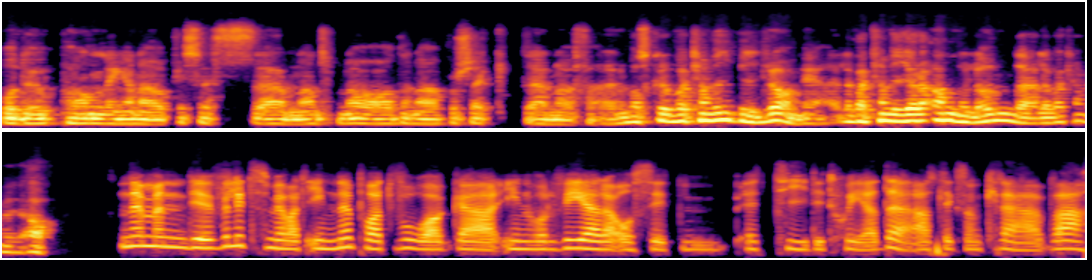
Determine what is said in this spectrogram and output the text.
både upphandlingarna och processen, entreprenaderna, projekten och affären? Vad, skulle, vad kan vi bidra med? Eller vad kan vi göra annorlunda? Eller vad kan vi, ja. Nej men det är väl lite som jag varit inne på att våga involvera oss i ett, ett tidigt skede. Att liksom kräva.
